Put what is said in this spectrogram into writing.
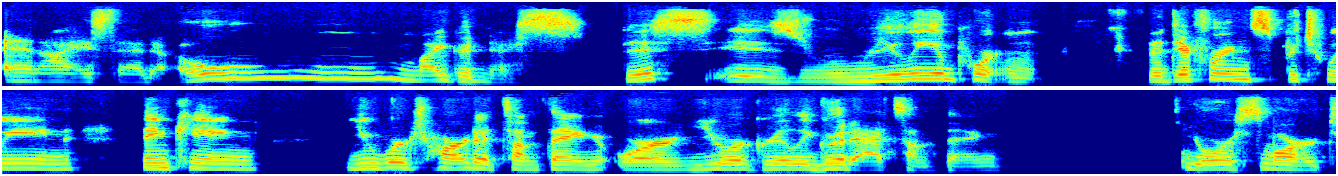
And I said, oh my goodness, this is really important. The difference between thinking you worked hard at something or you were really good at something, you're smart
